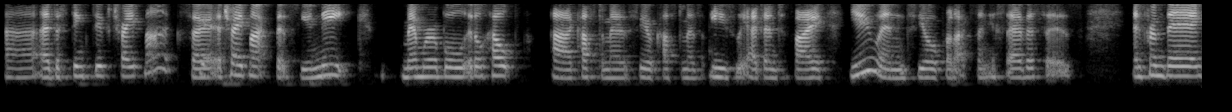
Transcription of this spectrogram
uh, a distinctive trademark. So, yeah. a trademark that's unique, memorable, it'll help uh, customers, your customers, easily identify you and your products and your services. And from there,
